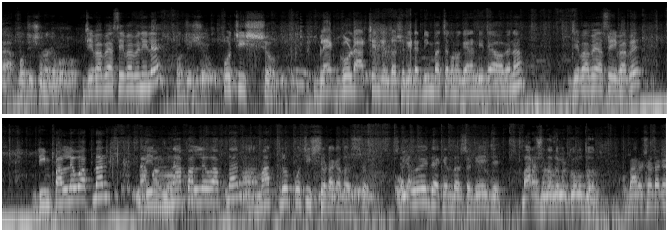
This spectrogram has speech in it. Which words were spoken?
না পঁচিশশো টাকা পড়ব। যেভাবে আছে এইভাবে নিলে? পঁচিশশো। পঁচিশশো। ব্ল্যাক গোল্ড আর চেঞ্জেল দর্শক এটা ডিম বাচ্চা কোনো গ্যারান্টি দেওয়া হবে না। যেভাবে আছে এইভাবে ডিম পারলেও আপনার ডিম না পারলেও আপনার হ্যাঁ। মাত্র পঁচিশশো টাকা দর্শক। ওই- দেখেন দর্শক এই যে। বারোশো টাকা কবুতর। বারোশো টাকার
